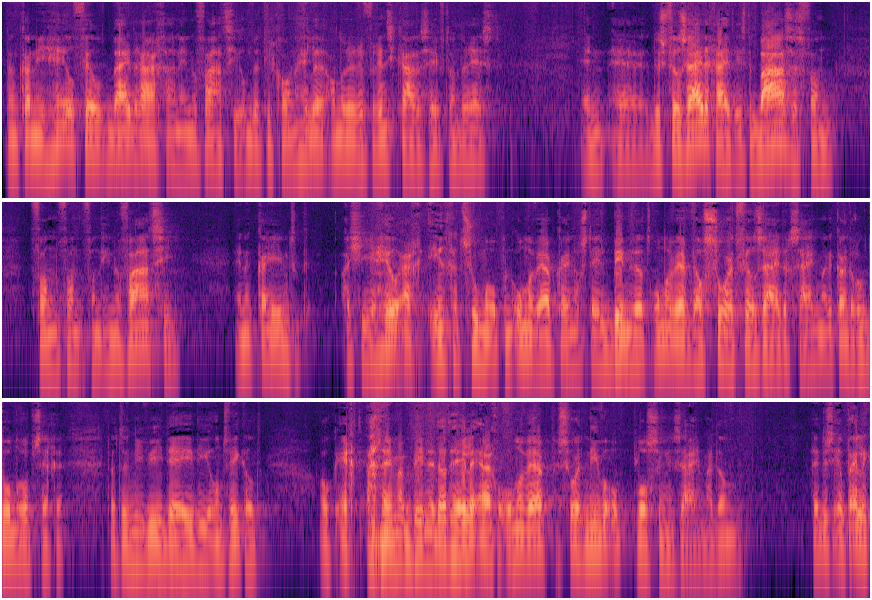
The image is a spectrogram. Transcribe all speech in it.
dan kan hij heel veel bijdragen aan innovatie, omdat hij gewoon hele andere referentiekaders heeft dan de rest. En, eh, dus veelzijdigheid is de basis van, van, van, van innovatie. En dan kan je natuurlijk, als je je heel erg in gaat zoomen op een onderwerp, kan je nog steeds binnen dat onderwerp wel soort veelzijdig zijn. Maar dan kan je er ook donder op zeggen dat de nieuwe ideeën die je ontwikkelt ook echt alleen maar binnen dat hele erge onderwerp een soort nieuwe oplossingen zijn. Maar dan, hè, dus op elk,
